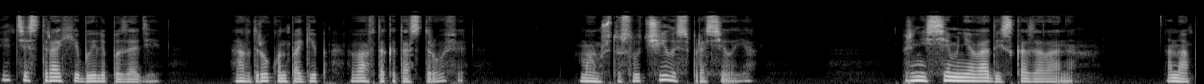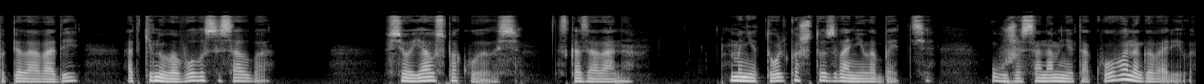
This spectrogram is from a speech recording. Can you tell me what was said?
Эти страхи были позади. А вдруг он погиб в автокатастрофе? «Мам, что случилось?» — спросила я. «Принеси мне воды», — сказала она. Она попила воды, откинула волосы со лба. «Все, я успокоилась», — сказала она. «Мне только что звонила Бетти. Ужас, она мне такого наговорила».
